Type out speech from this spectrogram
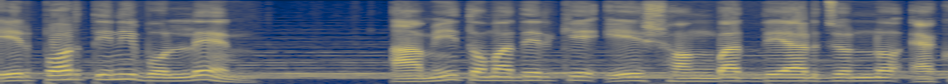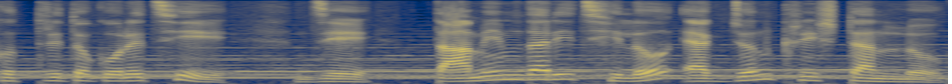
এরপর তিনি বললেন, আমি তোমাদেরকে এ সংবাদ দেওয়ার জন্য একত্রিত করেছি যে তামিমদারি ছিল একজন খ্রিস্টান লোক।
